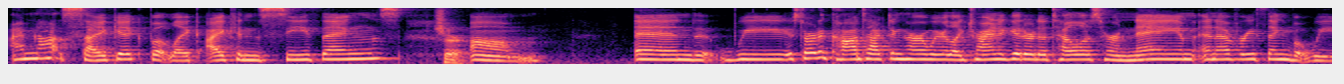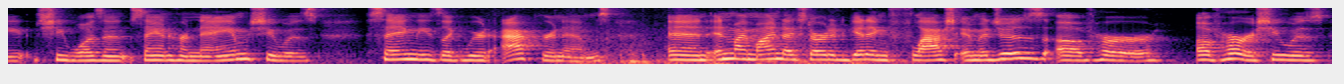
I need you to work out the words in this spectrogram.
i'm not psychic but like i can see things. Sure. um and we started contacting her. We were like trying to get her to tell us her name and everything but we she wasn't saying her name. She was saying these like weird acronyms. And in my mind i started getting flash images of her of her. She was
